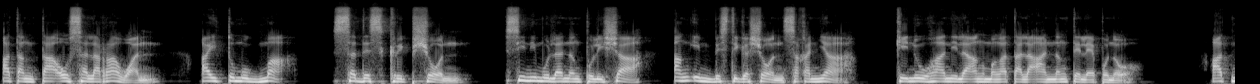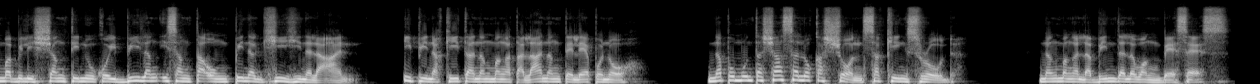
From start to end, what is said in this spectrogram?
at ang tao sa larawan ay tumugma sa description. Sinimulan ng pulisya ang investigasyon sa kanya Kinuha nila ang mga talaan ng telepono at mabilis siyang tinukoy bilang isang taong pinaghihinalaan. Ipinakita ng mga tala ng telepono na pumunta siya sa lokasyon sa Kings Road ng mga labindalawang beses.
